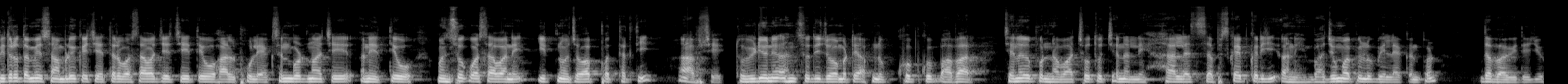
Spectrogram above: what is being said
મિત્રો, તમે સાંભળ્યું કે ચેતર વસાવા જે છે, તેઓ હાલ ફૂલ એક્શન મોડમાં છે અને તેઓ મનસુખ વસાવાને ઈટનો જવાબ પથ્થરથી આપશે. તો વિડીયોને અંત સુધી જોવા માટે આપનો ખૂબ ખૂબ આભાર. ચેનલ ઉપર નવા છો તો ચેનલને હાલ જ કરી અને બાજુમાં પેલું બે આઇકન પણ દબાવી દેજો.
